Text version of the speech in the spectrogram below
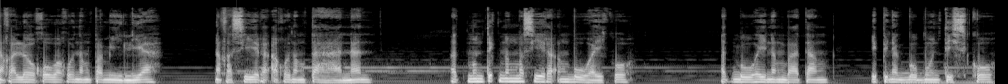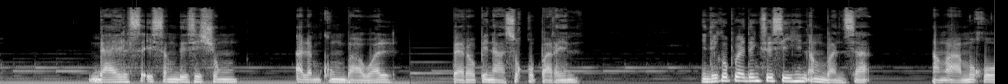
Nakaloko ako ng pamilya, nakasira ako ng tahanan, at muntik nang masira ang buhay ko at buhay ng batang ipinagbubuntis ko dahil sa isang desisyong alam kong bawal pero pinasok ko pa rin. Hindi ko pwedeng sisihin ang bansa, ang amo ko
